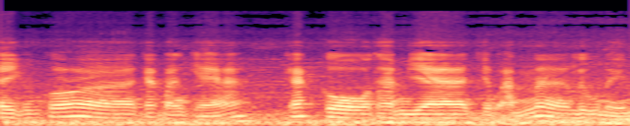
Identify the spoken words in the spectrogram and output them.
Đây cũng có à, các bạn trẻ các cô tham gia chụp ảnh à, lưu niệm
